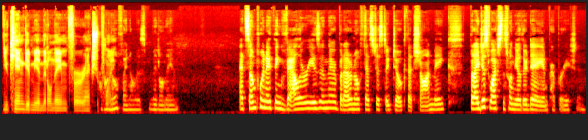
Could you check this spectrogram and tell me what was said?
You can give me a middle name for an extra point. I don't know if I know his middle name. At some point, I think Valerie is in there, but I don't know if that's just a joke that Shawn makes. But I just watched this one the other day in preparation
